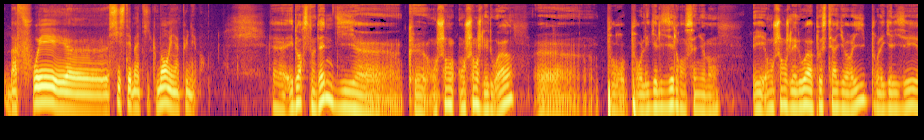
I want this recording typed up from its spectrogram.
bafouées euh, systématiquement et impunément. Euh, Edward Snowden dit qu'on change, on change les lois pour, pour légaliser le renseignement. Et on change les lois a posteriori pour légaliser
